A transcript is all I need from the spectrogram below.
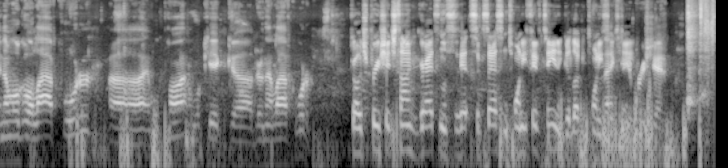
and then we'll go a live quarter uh, and we'll punt kick uh, during that live quarter. Coach, appreciate your time. Congrats on the success in 2015 and good luck in 2016. Thank you. Appreciate it.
